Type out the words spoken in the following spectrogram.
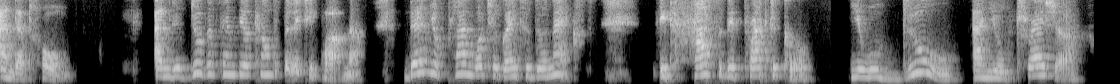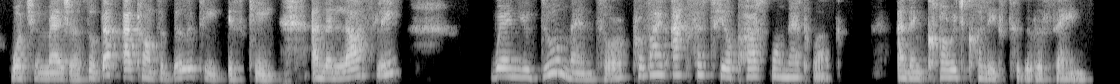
and at home? And you do the same with your accountability partner. Then you plan what you're going to do next. It has to be practical. You will do and you'll treasure what you measure. So that accountability is key. And then lastly, when you do mentor, provide access to your personal network and encourage colleagues to do the same.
